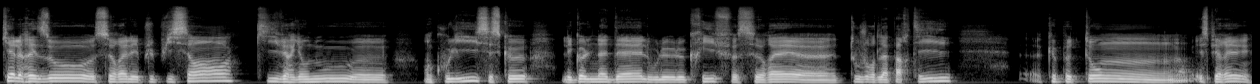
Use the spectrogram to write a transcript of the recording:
Quels réseaux seraient les plus puissants? Qui verrions-nous en coulisses? Est-ce que les Goldnadel ou le, CRIF seraient toujours de la partie? Que peut-on espérer?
